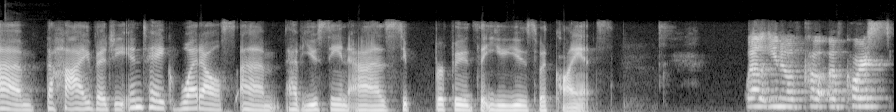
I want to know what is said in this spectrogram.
Um, the high veggie intake. What else um, have you seen as superfoods that you use with clients? Well, you know, of, co- of course,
